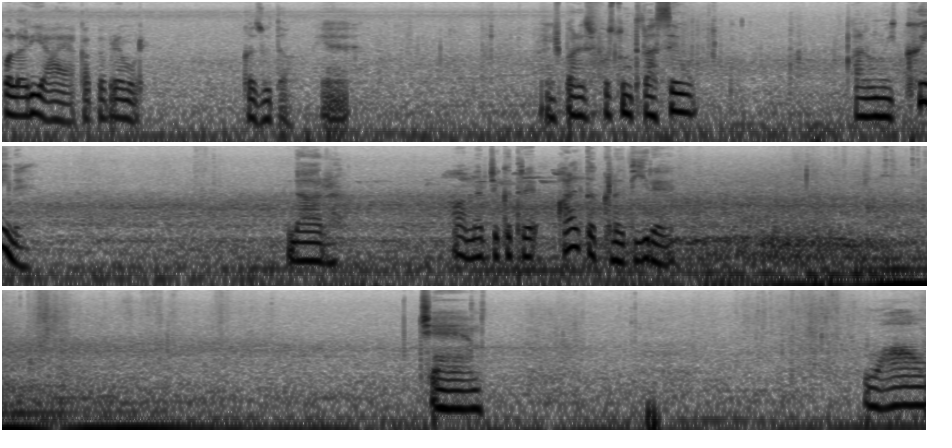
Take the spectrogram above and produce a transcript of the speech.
pălăria aia, ca pe vremuri, căzută. E... Aici pare să fost un traseu al unui câine. Dar a merge către altă clădire. Ce... Wow!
